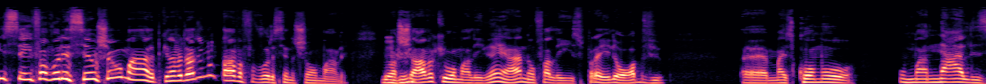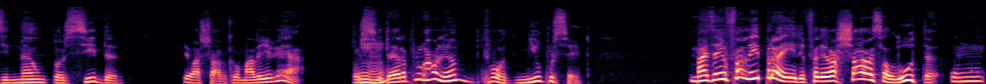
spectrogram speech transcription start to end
e sem favorecer o Sean O'Malley, porque na verdade eu não estava favorecendo o Sean O'Malley. Eu Uhum. achava que o O'Malley ia ganhar, não falei isso para ele, óbvio, É, mas como uma análise não torcida, eu achava que o O'Malley ia ganhar. A torcida era pro Raulian, pô, mil por cento. Mas aí eu falei pra ele, eu falei, eu achava essa luta um,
